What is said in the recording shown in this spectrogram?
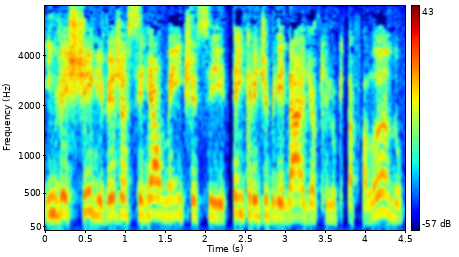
investigue, veja se realmente esse tem credibilidade aquilo que está falando.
